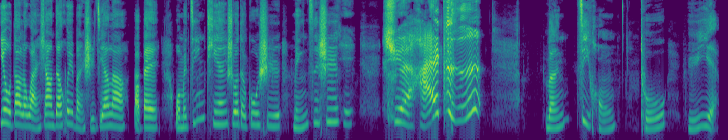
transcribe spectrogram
又到了晚上的绘本时间了，宝贝。我们今天说的故事名字是《雪孩子》。文季红，图于野。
